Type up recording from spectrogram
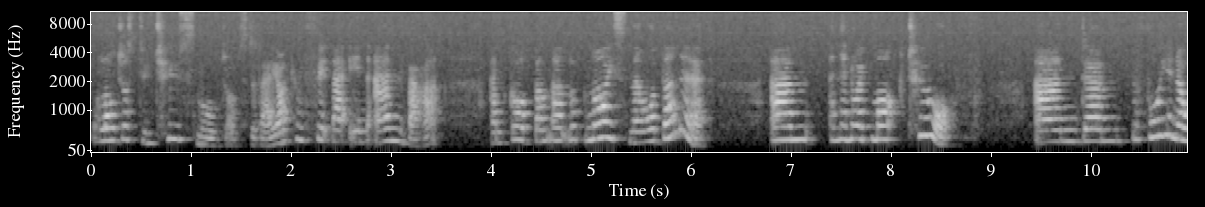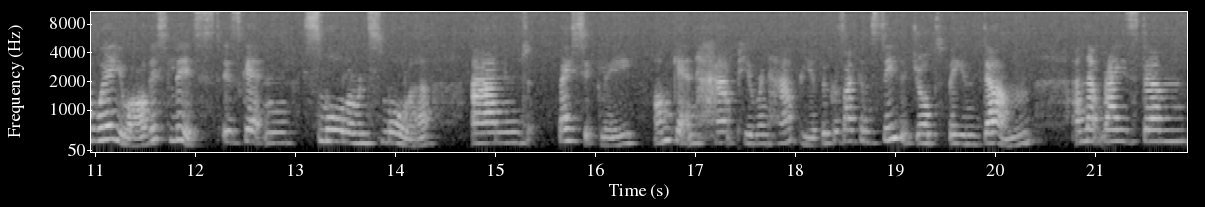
well I'll just do two small jobs today. I can fit that in and that. And God doesn't that look nice now I've done it? Um, and then I'd mark two off and um, before you know where you are this list is getting smaller and smaller and basically I'm getting happier and happier because I can see the jobs being done and that raised um,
